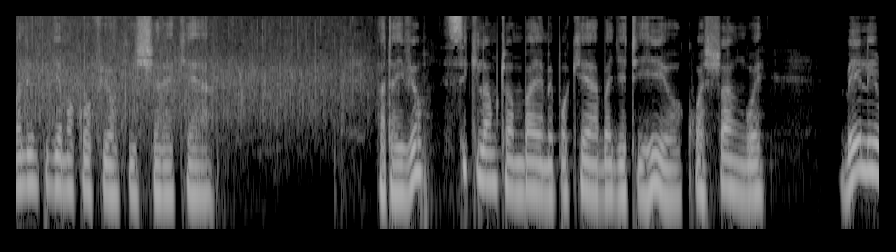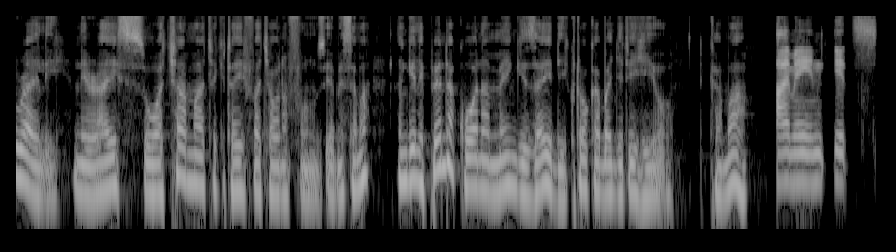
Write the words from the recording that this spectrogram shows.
walimpiga makofi wakisherekea. Hata hivyo, si kila mtu ambaye amepokea bajeti hiyo kwa shangwe. Bailey Riley ni rais wa chama cha kitaifa cha wanafunzi, amesema angelipenda kuona mengi zaidi kutoka bajeti hiyo kama I mean, it's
